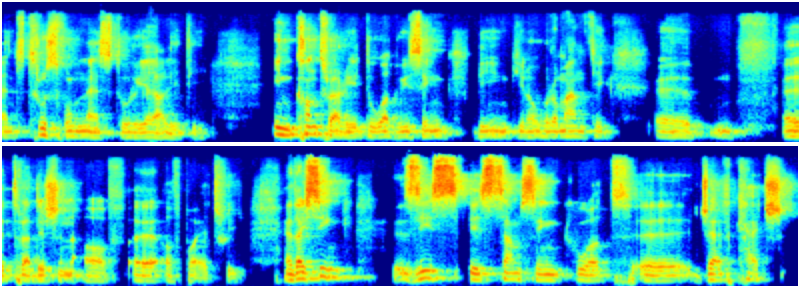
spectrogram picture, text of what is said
and truthfulness to reality, in contrary to what we think being, you know, romantic uh, uh, tradition of, uh, of poetry. And I think this is something what uh, Jeff Ketch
